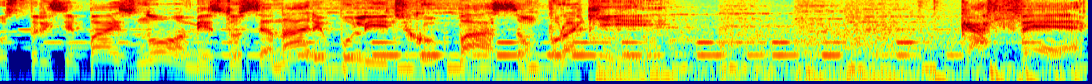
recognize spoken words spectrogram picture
Os principais nomes do cenário político passam por aqui. Café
